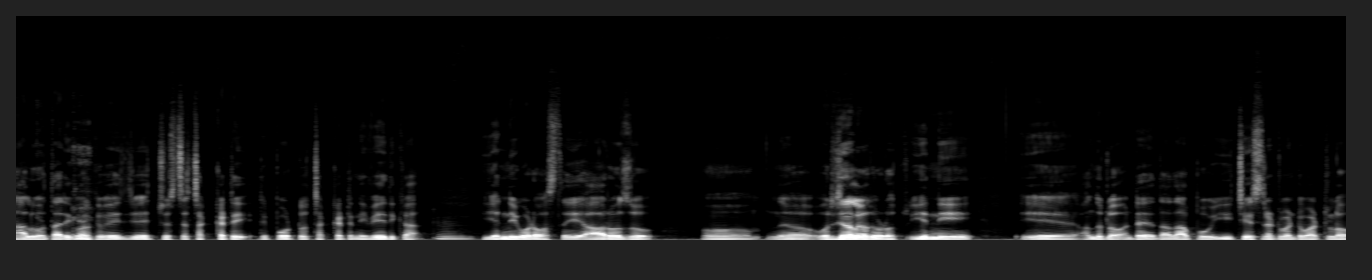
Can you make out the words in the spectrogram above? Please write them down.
నాలుగో తారీఖు వరకు చూస్తే చక్కటి రిపోర్టు చక్కటి నివేదిక ఇవన్నీ కూడా వస్తాయి. ఆ రోజు ఒరిజినల్గా చూడవచ్చు ఇవన్నీ ఏ- అందులో అంటే దాదాపు ఈ చేసినటువంటి వాటిలో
